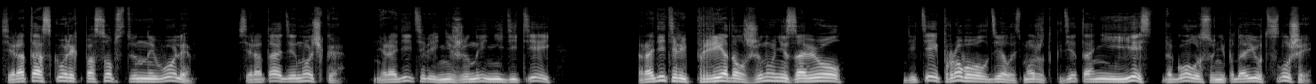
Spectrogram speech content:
Сирота Скорик по собственной воле, сирота-одиночка, ни родителей, ни жены, ни детей. Родителей предал, жену не завел, Детей пробовал делать, может, где-то они и есть, да голосу не подают. Слушай,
